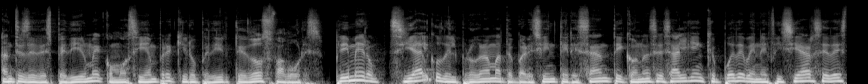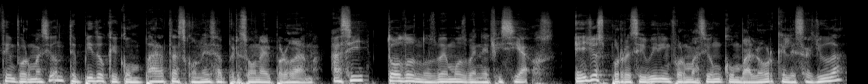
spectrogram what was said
Antes de despedirme, como siempre, quiero pedirte dos favores. Primero, si algo del programa te pareció interesante y conoces a alguien que puede beneficiarse de esta información, te pido que compartas con esa persona el programa. Así, todos nos vemos beneficiados. Ellos por recibir información con valor que les ayuda,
